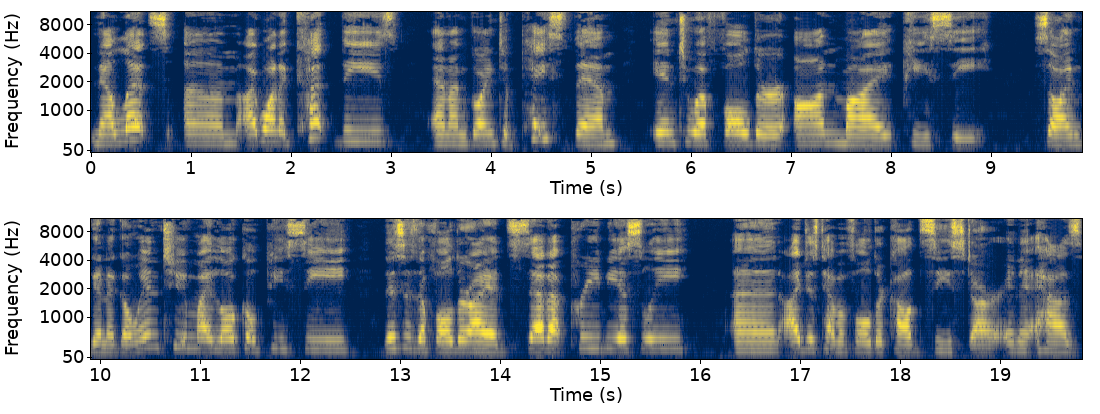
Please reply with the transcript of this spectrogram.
Now let's, um, I want to cut these and I'm going to paste them into a folder on my PC. So I'm going to go into my local PC. This is a folder I had set up previously and I just have a folder called Seestar and it has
